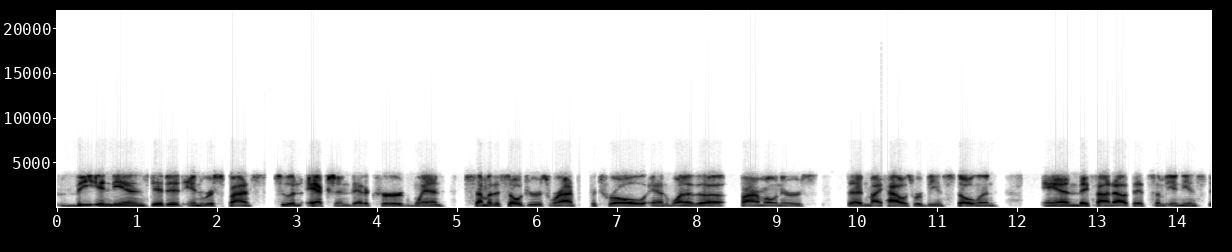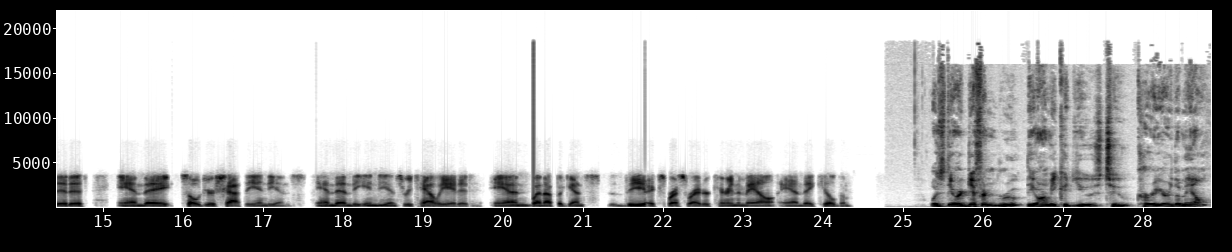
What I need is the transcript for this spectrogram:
the Indians did it in response to an action that occurred when some of the soldiers were on patrol, and one of the farm owners said my cows were being stolen, and they found out that some Indians did it, and the soldiers shot the Indians. And then the Indians retaliated and went up against the express rider carrying the mail, and they killed them. Was there a different route the Army could use to courier the mail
